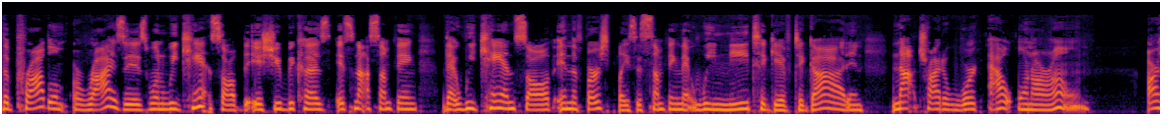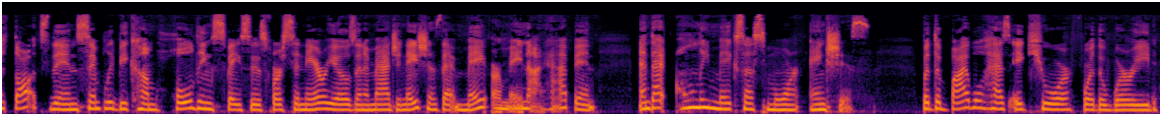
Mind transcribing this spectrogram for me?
The problem arises when we can't solve the issue because it's not something that we can solve in the first place. It's something that we need to give to God and not try to work out on our own. Our thoughts then simply become holding spaces for scenarios and imaginations that may or may not happen. And that only makes us more anxious. But the Bible has a cure for the worried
